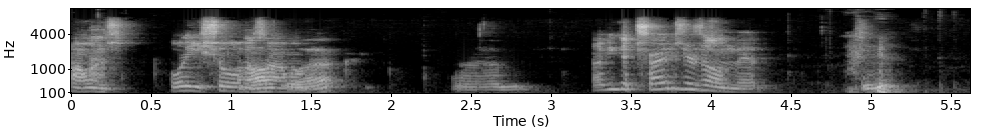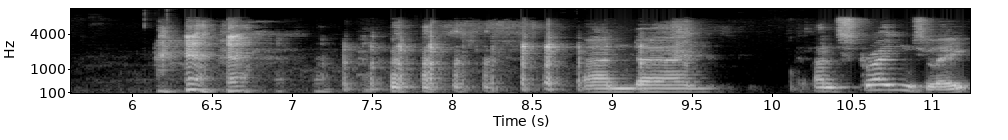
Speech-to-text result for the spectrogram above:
Alan's, what are you showing us, Alan? Um, Have you got trousers on, man? and um, and strangely,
